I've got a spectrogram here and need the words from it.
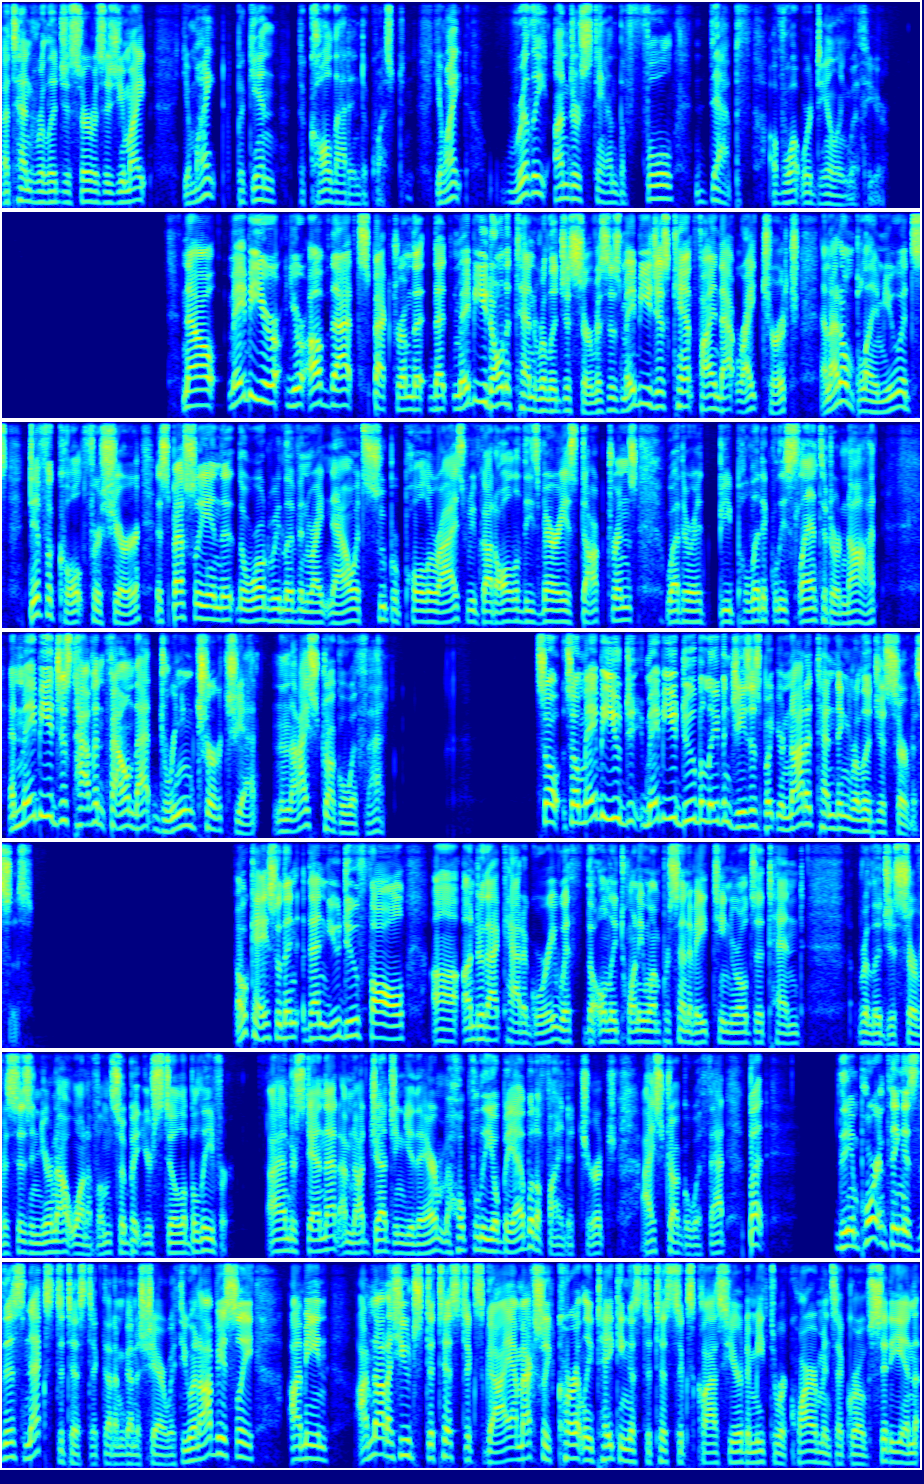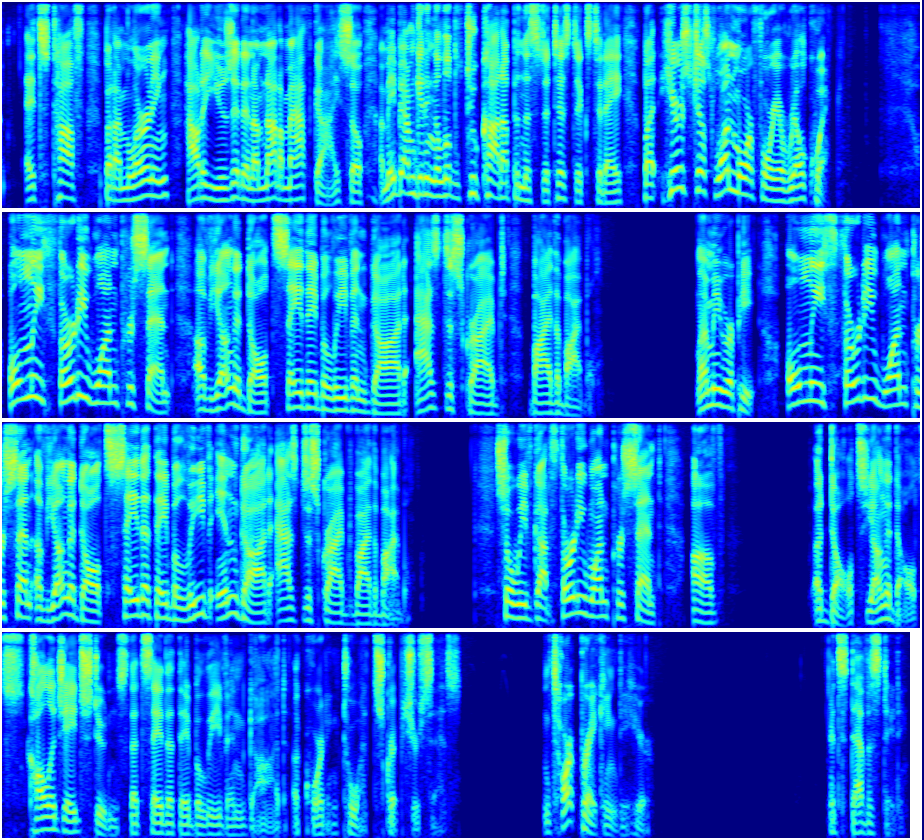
attend religious services, you might you might begin to call that into question. You might really understand the full depth of what we're dealing with here. Now, maybe you're you're of that spectrum that, that maybe you don't attend religious services, maybe you just can't find that right church, and I don't blame you. It's difficult for sure, especially in the, the world we live in right now. It's super polarized. We've got all of these various doctrines, whether it be politically slanted or not. And maybe you just haven't found that dream church yet, and I struggle with that. So so maybe you do, maybe you do believe in Jesus, but you're not attending religious services. Okay, so then then you do fall uh, under that category with the only 21% of 18 year olds attend religious services, and you're not one of them. So, but you're still a believer. I understand that. I'm not judging you there. Hopefully, you'll be able to find a church. I struggle with that, but the important thing is this next statistic that I'm going to share with you. And obviously, I mean, I'm not a huge statistics guy. I'm actually currently taking a statistics class here to meet the requirements at Grove City. And it's tough, but I'm learning how to use it. And I'm not a math guy. So maybe I'm getting a little too caught up in the statistics today. But here's just one more for you, real quick. Only 31% of young adults say they believe in God as described by the Bible. Let me repeat. Only 31% of young adults say that they believe in God as described by the Bible. So we've got 31% of adults, young adults, college age students that say that they believe in God according to what Scripture says. It's heartbreaking to hear. It's devastating.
